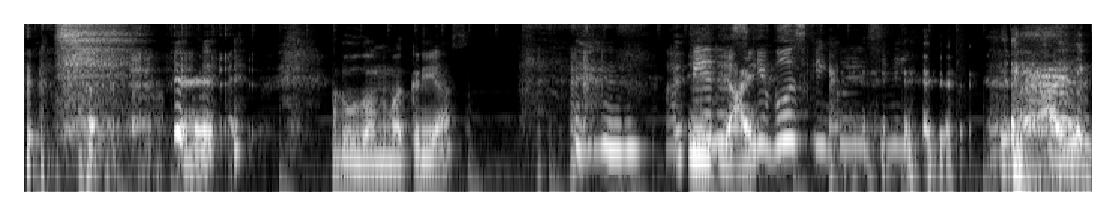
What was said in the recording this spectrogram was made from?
é, adulando uma criança. E- e aí- que busquem conhecimento. Aí,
